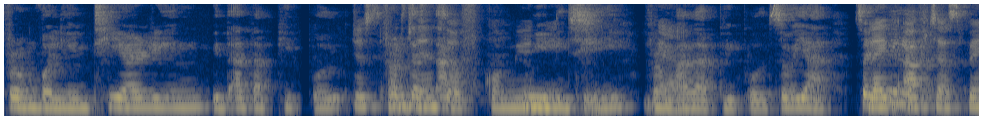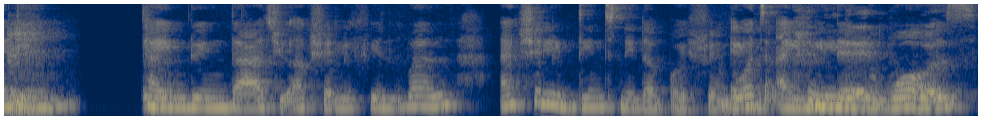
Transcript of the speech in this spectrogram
from volunteering with other people, just from a just sense of community, from Yeah. other people. So yeah, so I like after spending time doing that you actually feel well i actually didn't need a boyfriend what i needed Needed was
